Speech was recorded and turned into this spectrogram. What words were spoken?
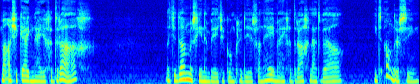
Maar als je kijkt naar je gedrag, dat je dan misschien een beetje concludeert van hé, hey, mijn gedrag laat wel iets anders zien.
